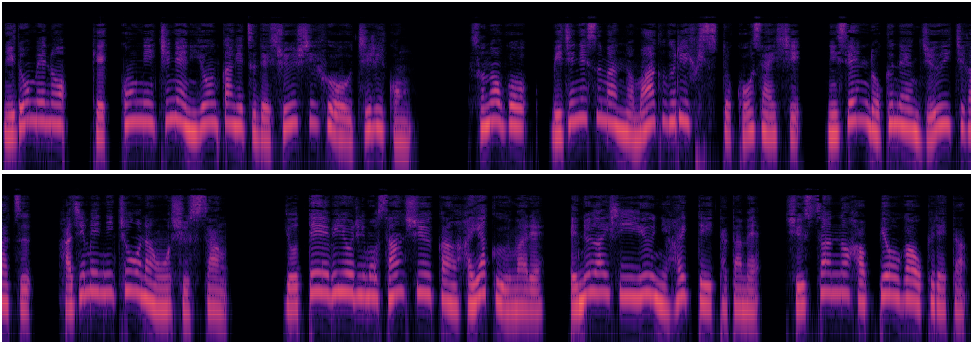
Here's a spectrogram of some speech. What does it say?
二度目の結婚に1年4ヶ月で終止符を打ち離婚。その後、ビジネスマンのマーク・グリフィスと交際し、2006年11月、はじめに長男を出産。予定日よりも3週間早く生まれ、NICU に入っていたため、出産の発表が遅れた。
